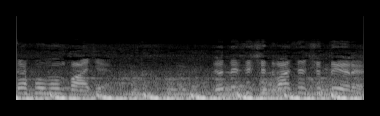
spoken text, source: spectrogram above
Це Фулмпаті 2024.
